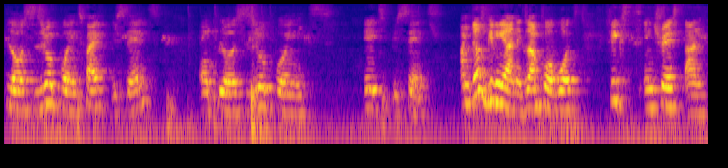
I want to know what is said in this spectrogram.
plus 0.5% or plus 0.8%. I'm just giving you an example of what fixed interest and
